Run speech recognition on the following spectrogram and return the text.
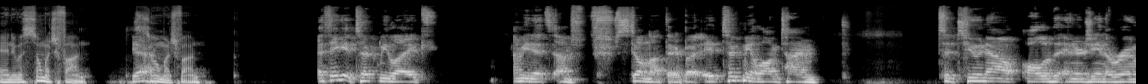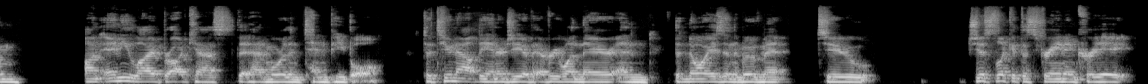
and it was so much fun, Yeah. so much fun. I think it took me like, I mean, it's I'm still not there, but it took me a long time to tune out all of the energy in the room on any live broadcast that had more than 10 people to tune out the energy of everyone there and the noise and the movement to just look at the screen and create,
